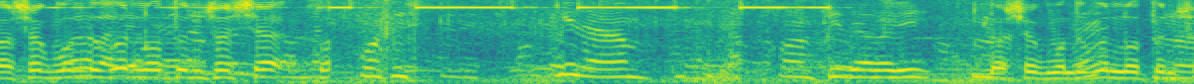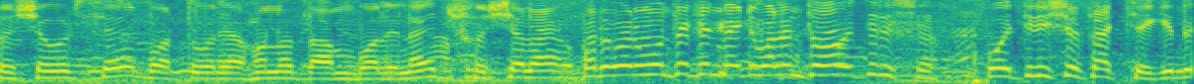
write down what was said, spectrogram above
দর্শক বন্ধুগণ নতুন শস্য। কি দাম? দর্শক বন্ধুগণ নতুন শস্য উঠছে বর্তমানে এখনও দাম বলে নাই। শস্য কত করে মন চাচ্ছেন ভাই বলেন তো? পঁয়ত্রিশশো। পঁয়ত্রিশশো চাচ্ছে কিন্তু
